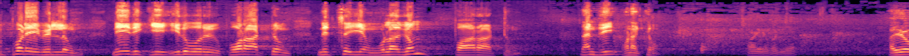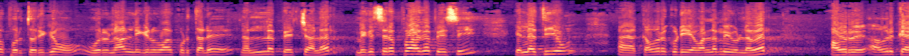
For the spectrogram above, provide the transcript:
எப்படை வெல்லும்? நீதிக்கு இது ஒரு போராட்டம் நிச்சயம் உலகம் பாராட்டும். நன்றி வணக்கம். ஐயாவை பொறுத்த வரைக்கும் ஒரு நாள் நிகழ்வாக கொடுத்தாலே நல்ல பேச்சாளர் மிக சிறப்பாக பேசி எல்லாத்தையும் கவரக்கூடிய வல்லமை உள்ளவர். அவர் அவருக்கு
